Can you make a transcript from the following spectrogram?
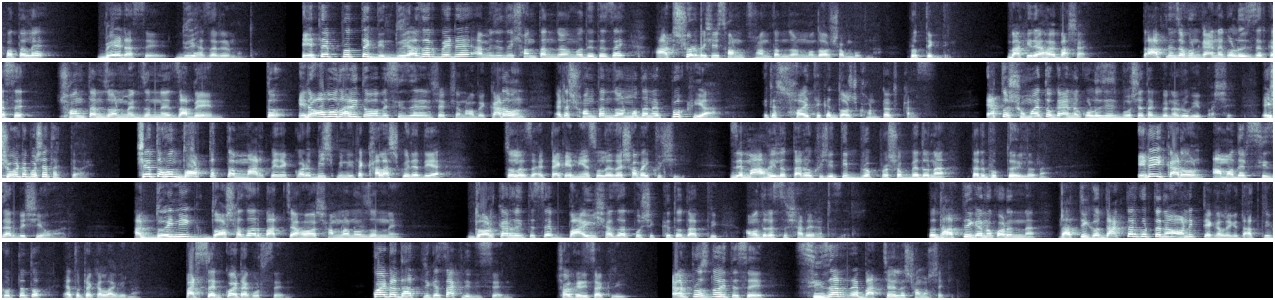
হাসপাতালে বেড আছে দুই হাজারের মতো। এতে প্রত্যেক দিন দুই হাজার বেডে আমি যদি সন্তান জন্ম দিতে চাই, আটশোর বেশি সন্তান জন্ম দেওয়া সম্ভব না প্রত্যেক দিন বাকিরা হয় বাসায়। তো আপনি যখন গাইনাকোলজিস্টের কাছে সন্তান জন্মের জন্য যাবেন, তো এটা অবধারিতভাবে সিজার সেকশন হবে। কারণ এটা সন্তান জন্মদানের প্রক্রিয়া, এটা ছয় থেকে দশ ঘণ্টার কাজ। এত সময় তো গাইনোকোলজিস্ট বসে থাকবে না রোগীর পাশে। এই সময়টা বসে থাকতে হয়। সে তখন ধর তক্তা মার পেরেক করে, বিশ মিনিটে খালাস করে দেয়া চলে যায়, টাকা নিয়ে চলে যায়, সবাই খুশি। যে মা হইল তারও খুশি, তীব্র প্রসব বেদনা তার ভুক্ত হইল না। এটাই কারণ আমাদের সিজার বেশি হওয়ার। আর দৈনিক দশ হাজার বাচ্চা হওয়া সামলানোর জন্য দরকার হইতেছে বাইশ হাজার প্রশিক্ষিত দাত্রী আমাদের আছে সাড়ে আট হাজার। তো ধাত্রী কেন করেন না? ধাত্রী ডাক্তার করতে না অনেক টাকা লাগে, ধাত্রী করতে তো এত টাকা লাগে না। পারছেন, কয়টা করছেন? কয়টা ধাত্রীকে চাকরি দিচ্ছেন সরকারি চাকরি। এখন প্রশ্ন হইতেছে সিজার বাচ্চা হলে সমস্যা কি?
